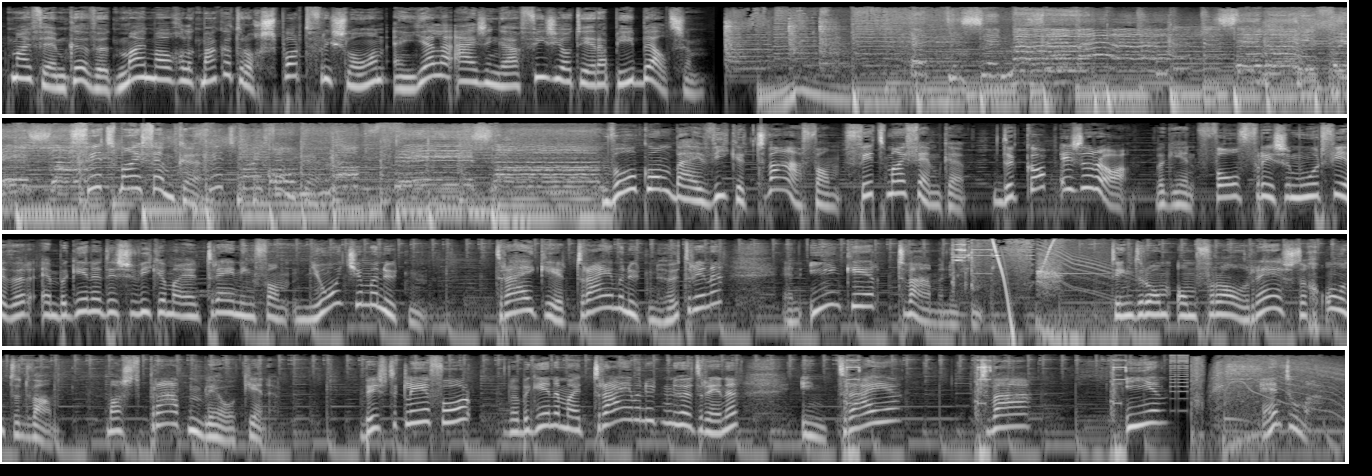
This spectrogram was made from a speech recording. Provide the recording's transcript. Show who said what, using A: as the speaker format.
A: Fit My Femke wordt mij mogelijk maken door Sport Friesland en Jelle IJzinga Fysiotherapie Belsum.
B: Het is in mij, Simmer in Friesland.
C: Fit My Femke.
B: Fit My Femke.
C: Welkom bij wieke 12 van Fit My Femke. De kop is er al. We gaan vol frisse moed verder en beginnen deze week met een training van 90 minuten. Drie keer 3 minuten hutrennen en één keer 2 minuten. Ging erom om vooral rustig on te dwan. Mast praten blijven kennen. Bist er klaar voor? We beginnen met 3 minuten hutrennen in 3, 2, 1 en toen maar.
